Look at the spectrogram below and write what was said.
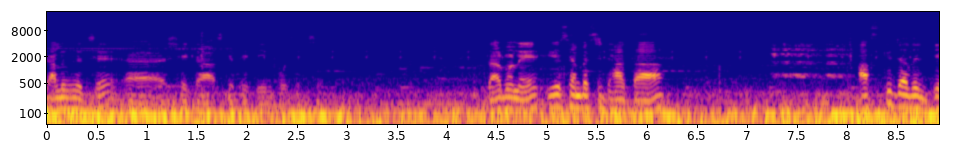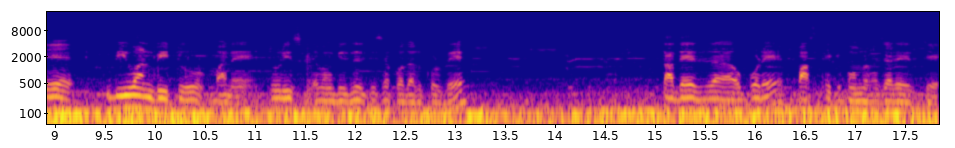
চালু হয়েছে সেটা আজকে থেকে ইম্পোজ হচ্ছে। তার মানে ইউএস এম্বাসি ঢাকা আজকে যাদেরকে বি ওয়ান বি টু মানে ট্যুরিস্ট এবং বিজনেস ভিসা প্রদান করবে, তাদের উপরে পাঁচ থেকে পনেরো হাজারের যে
